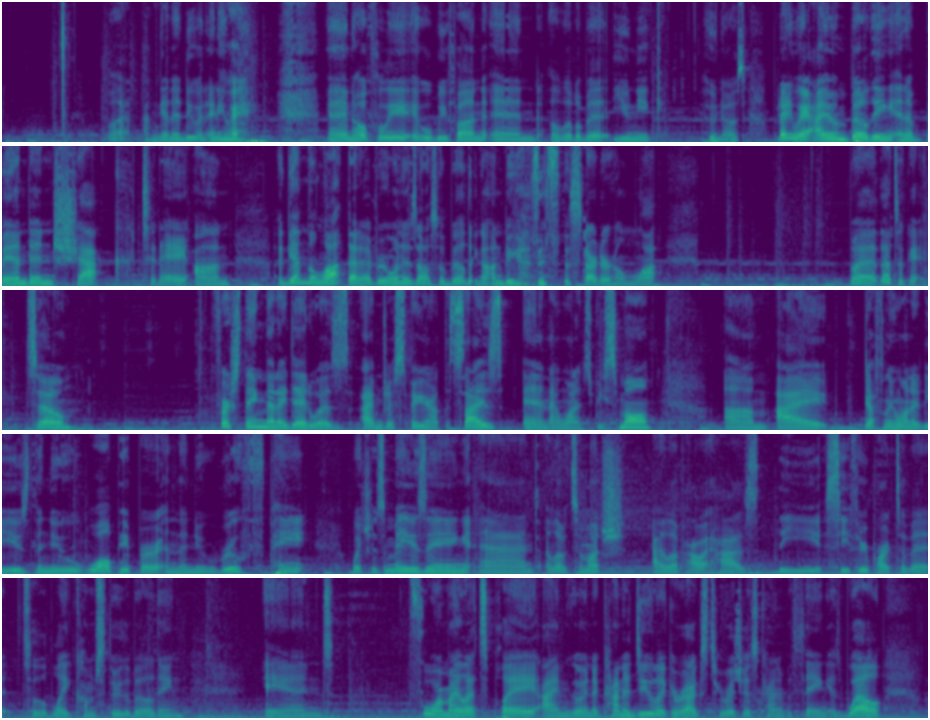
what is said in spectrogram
but I'm gonna do it anyway and hopefully it will be fun and a little bit unique who knows. But anyway, I am building an abandoned shack today on, again, the lot that everyone is also building on because it's the starter home lot. But that's okay. So, first thing that I did was I'm just figuring out the size and I want it to be small. Um, I definitely wanted to use the new wallpaper and the new roof paint, which is amazing, and I love it so much. I love how it has the see-through parts of it so the light comes through the building. And for my Let's Play, I'm going to kind of do like a rags to riches kind of a thing as well.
